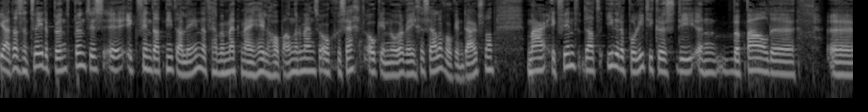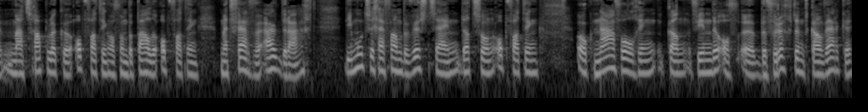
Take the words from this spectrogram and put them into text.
Ja, dat is een tweede punt. Punt is, uh, ik vind dat niet alleen. Dat hebben met mij een hele hoop andere mensen ook gezegd. Ook in Noorwegen zelf, ook in Duitsland. Maar ik vind dat iedere politicus die een bepaalde uh, maatschappelijke opvatting... of een bepaalde opvatting met verve uitdraagt... die moet zich ervan bewust zijn dat zo'n opvatting ook navolging kan vinden of uh, bevruchtend kan werken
